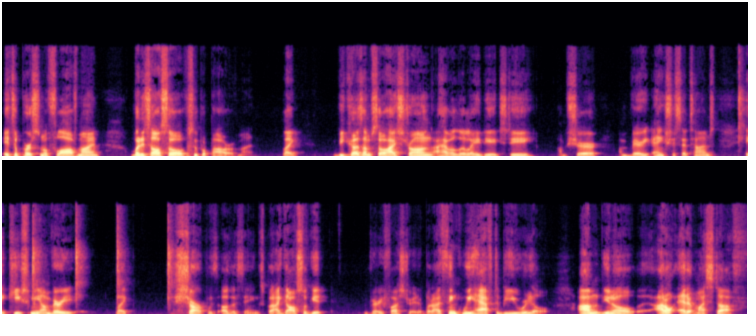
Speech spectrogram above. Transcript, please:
It's a personal flaw of mine, but it's also a superpower of mine like because I'm so high strung, I have a little ADHD. I'm sure I'm very anxious at times. It keeps me, I'm very like sharp with other things, but I also get very frustrated. But I think we have to be real. I'm, you know, I don't edit my stuff.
